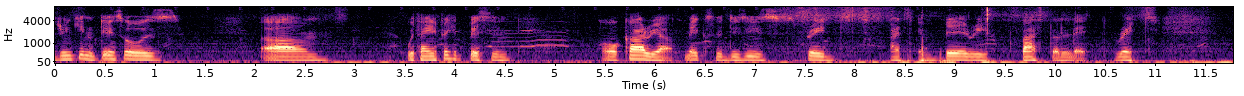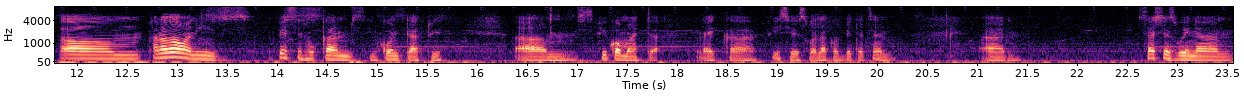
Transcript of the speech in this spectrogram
drinking utensils um, with an infected person or carrier makes the disease spread at a very fast le- rate. Um, another one is a person who comes in contact with um, fecal matter, like uh, feces, for lack of better term, um, such as when um,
